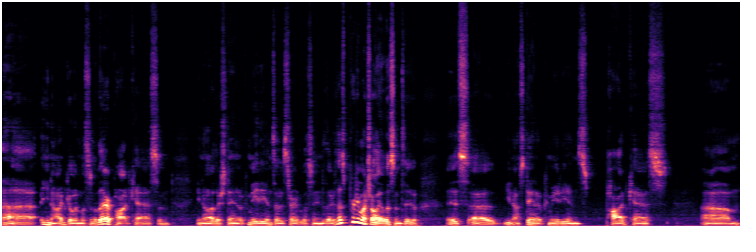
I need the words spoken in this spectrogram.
uh, you know, I'd go and listen to their podcasts and, you know, other stand up comedians. I would start listening to theirs. That's pretty much all I listen to is, uh, you know, stand up comedians' podcasts. Um,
